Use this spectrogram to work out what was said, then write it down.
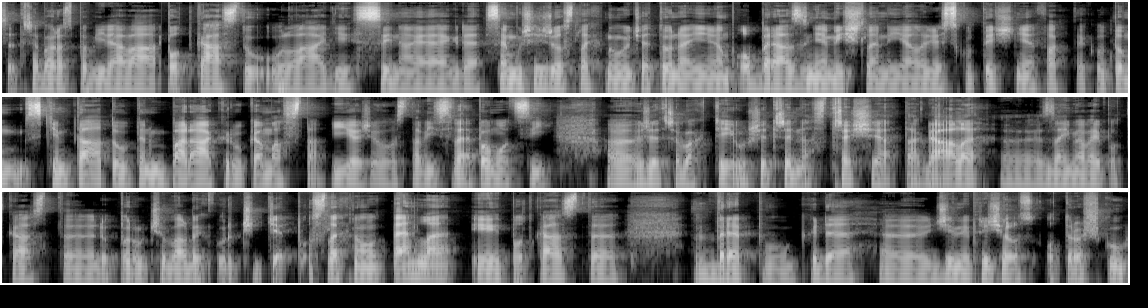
se třeba rozpovídává podcastu u Ládi Sinaje, kde se můžeš doslechnout, že to není jenom obrazně myšlený, ale že skutečně fakt jako tom, s tím tátou ten barák rukama staví a že ho staví své pomocí, eh, že třeba chtějí ušetřit na střeše a tak dále. Eh, zajímavý podcast, eh, doporučoval bych určitě poslechnout tenhle i podcast v repu, kde Jimmy přišel s o trošku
